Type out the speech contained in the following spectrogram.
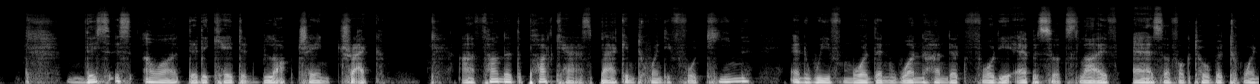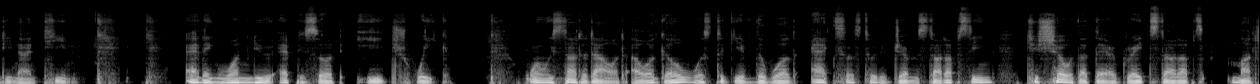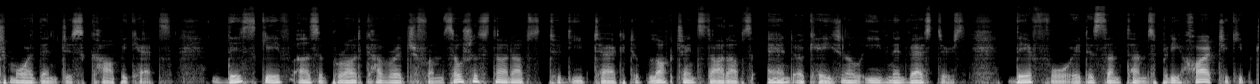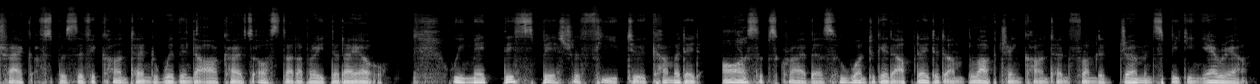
This is our dedicated blockchain track. I founded the podcast back in 2014 and we've more than 140 episodes live as of October 2019, adding one new episode each week. When we started out, our goal was to give the world access to the German startup scene to show that there are great startups much more than just copycats. This gave us a broad coverage from social startups to deep tech to blockchain startups and occasional even investors. Therefore, it is sometimes pretty hard to keep track of specific content within the archives of Startuprad.io. We made this special feed to accommodate all subscribers who want to get updated on blockchain content from the German speaking area.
